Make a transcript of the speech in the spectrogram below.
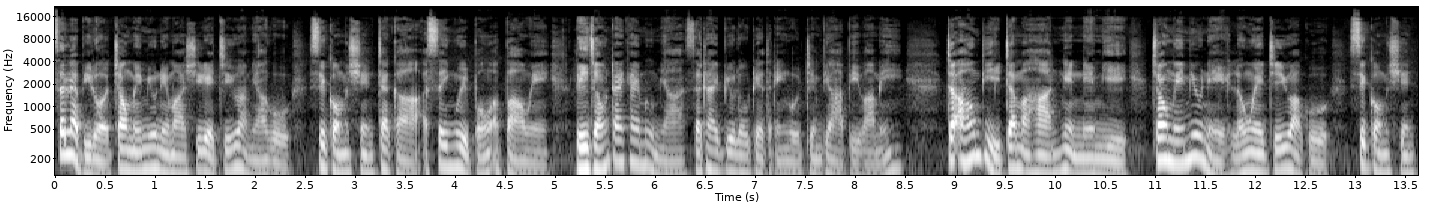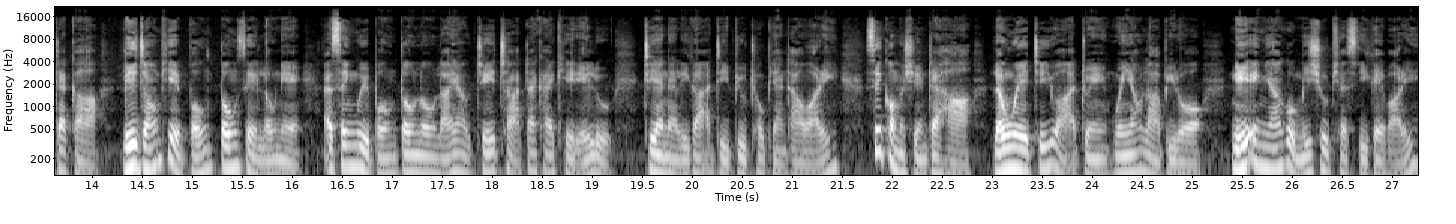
ဆက်လက်ပြီးတော့ကြောင်မင်းမြို့နယ်မှာရှိတဲ့ကြေးရွာများကိုစစ်ကော်မရှင်တက်ကအစိမ့်ငွေဘုံအပါဝင်လေကြောင်းတိုက်ခိုက်မှုများဇက်တိုက်ပြုလုပ်တဲ့တဲ့တင်ကိုတင်ပြပေးပါမယ်။ တအောင်းပြည်တပ်မဟာနှစ်နေမြေကြောင်မင်းမြို့နယ်လုံဝဲကျေးရွာကိုစစ်ကော်မရှင်တပ်ကလေကြောင်းဖြင့်ဘုံ30လုံးနဲ့အစိမ့်ငွေဘုံ3လုံးလာရောက်ကျေးချတိုက်ခိုက်ခဲ့တယ်လို့ TNL ကအတည်ပြုထုတ်ပြန်ထားပါတယ်။စစ်ကော်မရှင်တပ်ဟာလုံဝဲကျေးရွာအတွင်းဝင်ရောက်လာပြီးတော့နေအိမ်များကိုမိရှုဖျက်ဆီးခဲ့ပါတယ်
